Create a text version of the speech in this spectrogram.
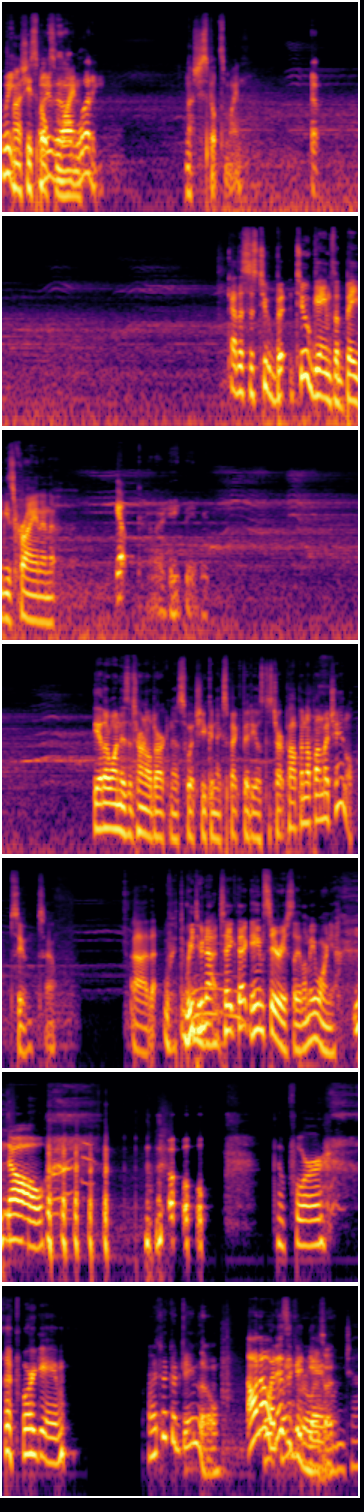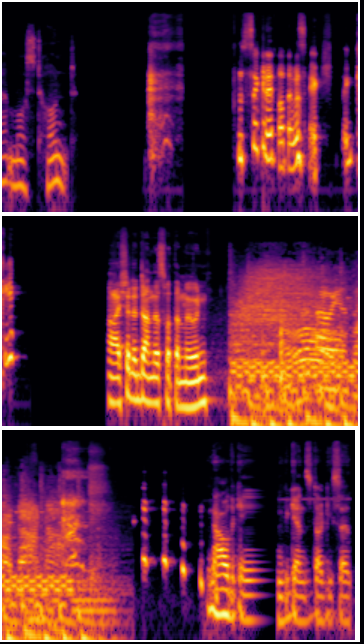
Wait, Oh, she why spilled is some it wine. bloody? No, she spilled some wine. Oh. God, this is two ba- two games with babies crying in it. Yep. God, I hate babies. The other one is Eternal Darkness, which you can expect videos to start popping up on my channel soon. So, uh, that, we do not take that game seriously. Let me warn you. No. no. The poor, the poor game. It's a good game though. Oh no, What it is a good game. Hunter must hunt. For a second, I thought that was actually the game. Oh, I should have done this with the moon. Oh yeah. Now the game begins. Dougie said.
